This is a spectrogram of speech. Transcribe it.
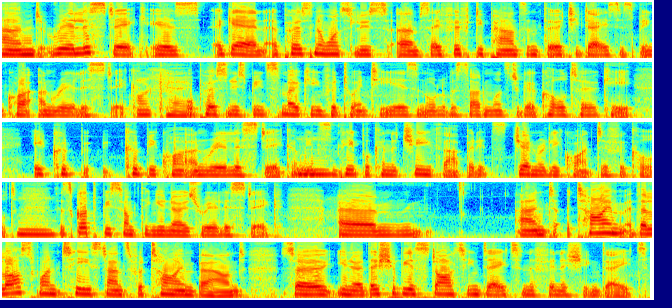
And realistic is again a person who wants to lose, um, say, fifty pounds in thirty days has been quite unrealistic. Okay. Or a person who's been smoking for twenty years and all of a sudden wants to go cold turkey, it could be, could be quite unrealistic. I mean, some people can achieve that, but it's generally quite difficult. So it's got to be something you know is realistic. Um, and time, the last one, T, stands for time bound. So, you know, there should be a starting date and a finishing date.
